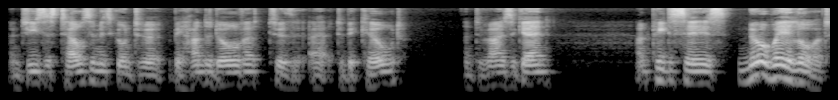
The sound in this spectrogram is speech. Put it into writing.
and Jesus tells him he's going to be handed over to, the, uh, to be killed and to rise again. And Peter says, No way, Lord.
